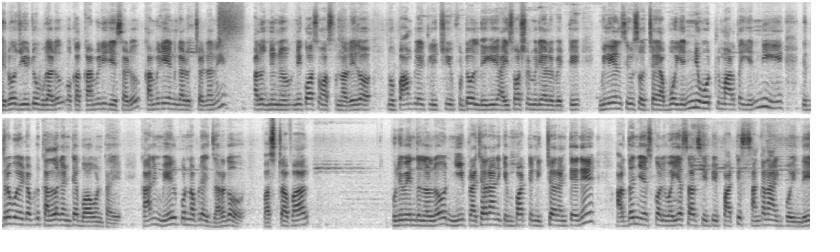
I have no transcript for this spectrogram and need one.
ఈరోజు యూట్యూబ్ గాడు ఒక కామెడీ చేశాడు. కమెడియన్ గాడు వచ్చాడని వాళ్ళు నిన్ను నీకోసం వస్తున్నారు. ఏదో నువ్వు పాంప్లెట్లు ఇచ్చి ఫోటోలు దిగి అవి సోషల్ మీడియాలో పెట్టి మిలియన్స్ వ్యూస్ వచ్చాయి. అబ్బో ఎన్ని ఓట్లు మాడతాయి ఎన్ని నిద్రపోయేటప్పుడు కళ్ళగంటే బాగుంటాయి. కానీ మేల్కొన్నప్పుడు అవి జరగవు. ఫస్ట్ ఆఫ్ ఆల్ పులివెందులలో నీ ప్రచారానికి ఇంపార్టెంట్ ఇచ్చారంటేనే అర్థం చేసుకోవాలి. వైఎస్ఆర్సీపీ పార్టీ సంకనాగిపోయింది.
